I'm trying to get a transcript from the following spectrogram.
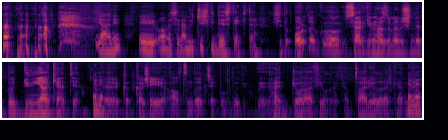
yani e, o mesela müthiş bir destekti. Şimdi orada o serginin hazırlanışında böyle dünya kenti evet. e, şeyi altında yapıldı. Hani coğrafi olarak hem tarih olarak hem de evet.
